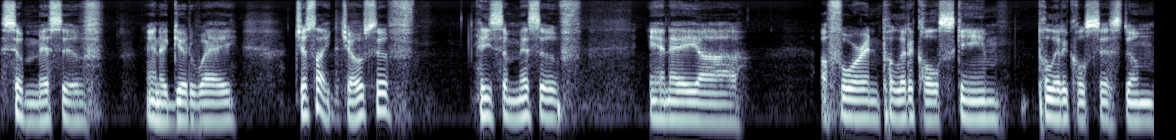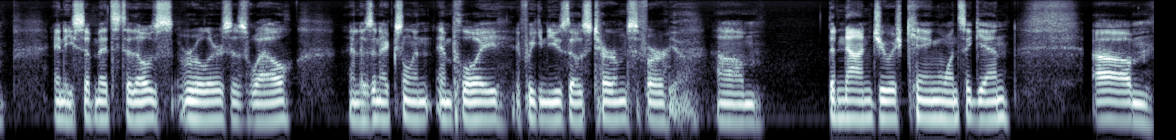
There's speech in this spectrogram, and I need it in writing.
submissive in a good way. Just like Joseph, he's submissive in a uh, a foreign political scheme, political system, and he submits to those rulers as well, and is an excellent employee, if we can use those terms for Yeah. um, the non-Jewish king once again. Um,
